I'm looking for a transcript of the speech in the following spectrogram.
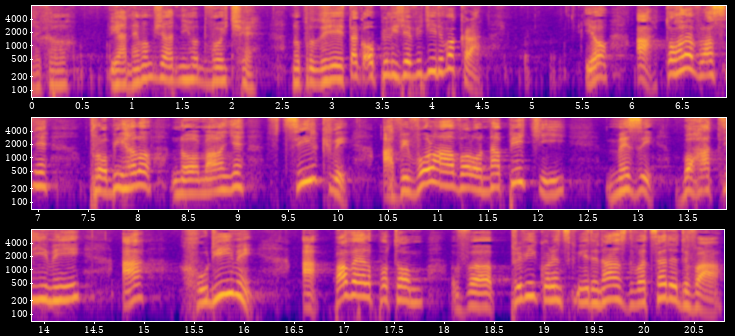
Řekl, já nemám žádného dvojče. No, protože je tak opilý, že vidí dvakrát. Jo? A tohle vlastně probíhalo normálně v církvi a vyvolávalo napětí mezi bohatými a chudými. A Pavel potom v 1. Korinském 11.22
